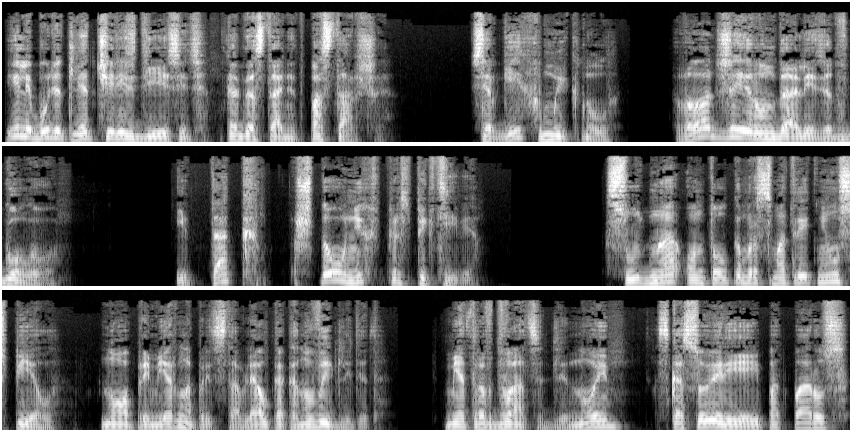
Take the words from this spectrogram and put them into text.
или будет лет через десять, когда станет постарше. Сергей хмыкнул. Вот же ерунда лезет в голову. Итак, что у них в перспективе? Судно он толком рассмотреть не успел, но примерно представлял, как оно выглядит. Метров двадцать длиной, с косой реей под парус,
